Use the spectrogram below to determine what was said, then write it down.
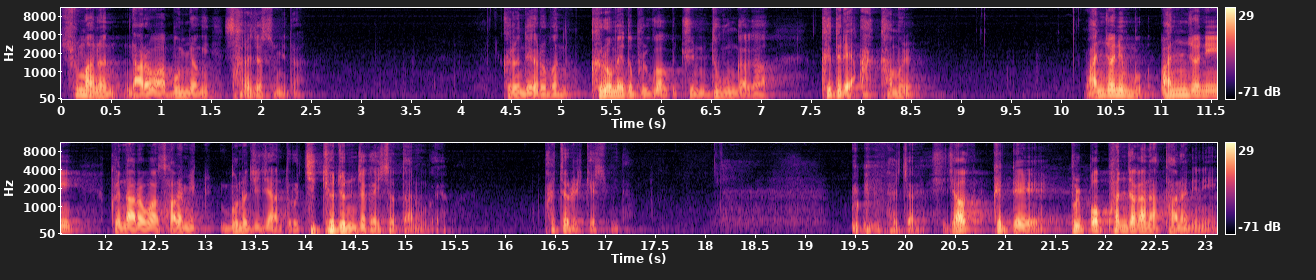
수많은 나라와 문명이 사라졌습니다. 그런데 여러분 그럼에도 불구하고 준 누군가가 그들의 악함을 완전히 완전히 그 나라와 사람이 무너지지 않도록 지켜주는 자가 있었다는 거예요. 8절을 읽겠습니다. 8절 시작. 그때 불법 판자가 나타나리니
